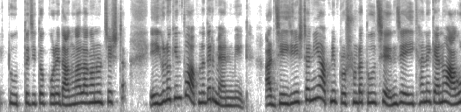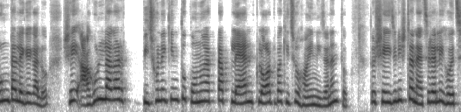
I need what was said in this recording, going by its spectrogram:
একটু উত্তেজিত করে দাঙ্গা লাগানোর চেষ্টা, এইগুলো কিন্তু আপনাদের ম্যানমেড আর যেই জিনিসটা নিয়ে আপনি প্রশ্নটা তুলছেন যে এইখানে কেন আগুনটা লেগে গেল, সেই আগুন লাগার পিছনে কিন্তু কোনো একটা প্ল্যান প্লট বা কিছু হয়নি, জানেন তো? তো সেই জিনিসটা ন্যাচারালি হয়েছে।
